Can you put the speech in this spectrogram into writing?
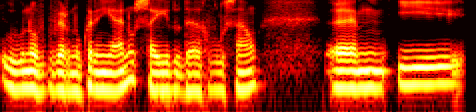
o, o, novo governo ucraniano, saído da Revolução, um, e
